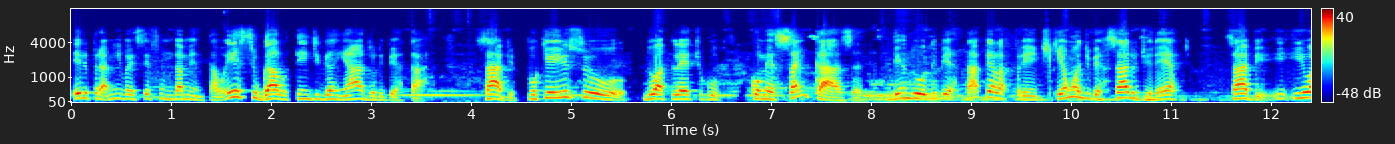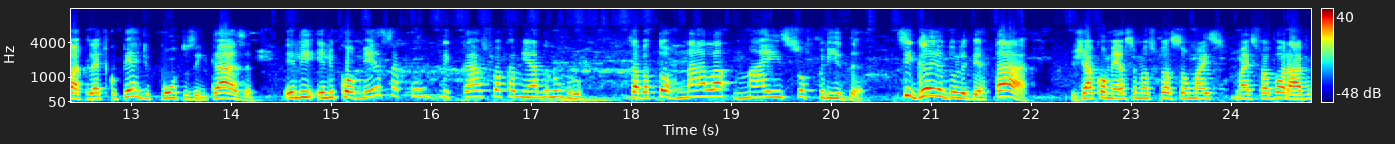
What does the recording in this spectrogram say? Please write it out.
ele para mim vai ser fundamental. Esse o Galo tem de ganhar do Libertar, sabe? Porque isso do Atlético começar em casa, tendo o Libertar pela frente, que é um adversário direto, sabe? E, e, o Atlético perde pontos em casa, ele, ele começa a complicar a sua caminhada no grupo, sabe? A torná-la mais sofrida. Se ganha do Libertar, já começa uma situação mais, mais favorável.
